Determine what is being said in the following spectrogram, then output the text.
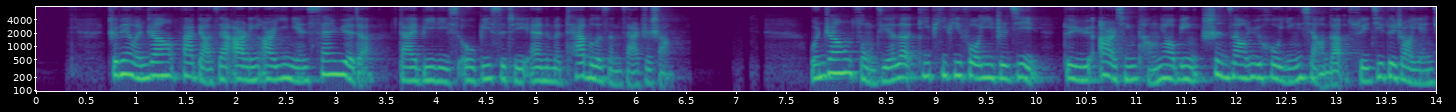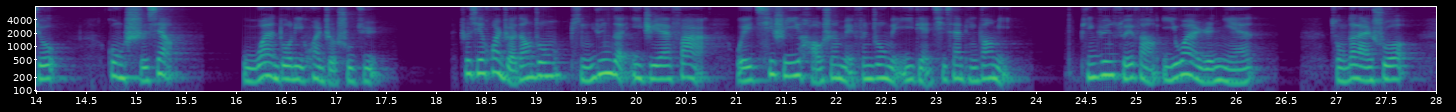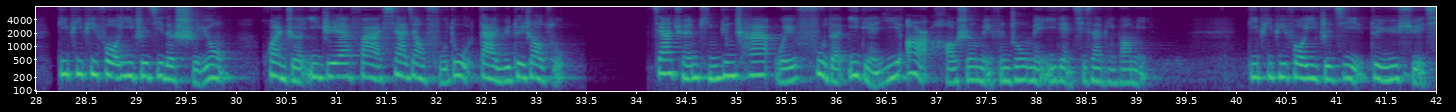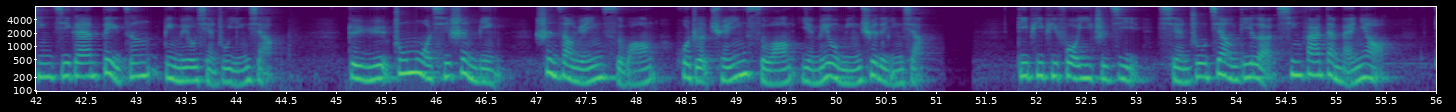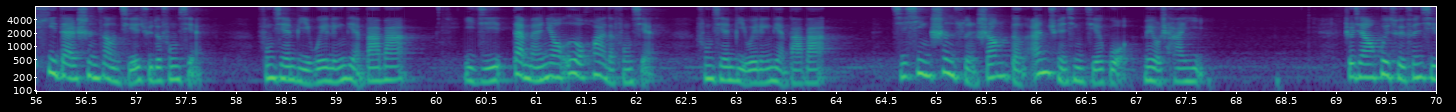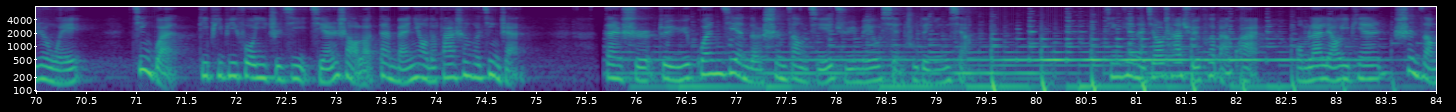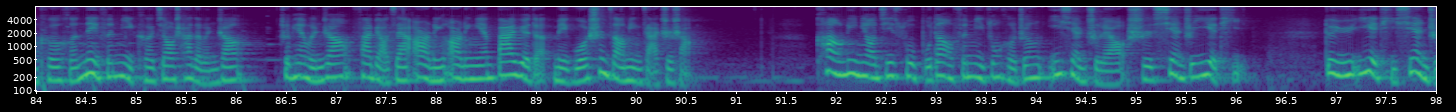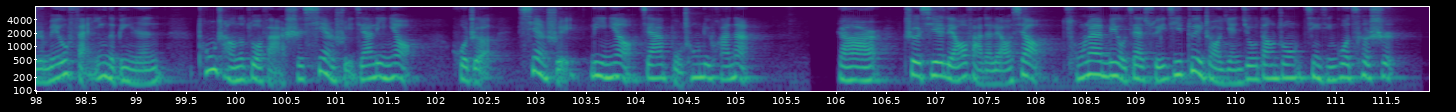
这篇文章发表在二零二一年三月的《Diabetes, Obesity and Metabolism》杂志上。文章总结了 DPP-4 抑制剂对于二型糖尿病肾脏预后影响的随机对照研究，共十项，五万多例患者数据。这些患者当中，平均的 eGFR 为七十一毫升每分钟每一点七三平方米，平均随访一万人年。总的来说，DPP-4 抑制剂的使用。患者 eGFR 下降幅度大于对照组，加权平均差为负的1.12毫升每分钟每1.73平方米。DPP-4 抑制剂对于血清肌酐倍增并没有显著影响，对于中末期肾病、肾脏原因死亡或者全因死亡也没有明确的影响。DPP-4 抑制剂显著降低了新发蛋白尿、替代肾脏结局的风险，风险比为0.88。以及蛋白尿恶化的风险，风险比为零点八八，急性肾损伤等安全性结果没有差异。这项荟萃分析认为，尽管 DPP-4 抑制剂减少了蛋白尿的发生和进展，但是对于关键的肾脏结局没有显著的影响。今天的交叉学科板块，我们来聊一篇肾脏科和内分泌科交叉的文章。这篇文章发表在2020年8月的《美国肾脏病杂志》上。抗利尿激素不当分泌综合征一线治疗是限制液体。对于液体限制没有反应的病人，通常的做法是限水加利尿，或者限水利尿加补充氯化钠。然而，这些疗法的疗效从来没有在随机对照研究当中进行过测试。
